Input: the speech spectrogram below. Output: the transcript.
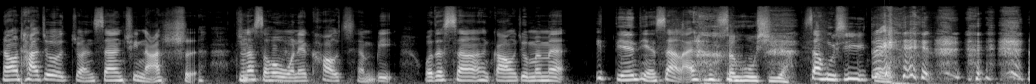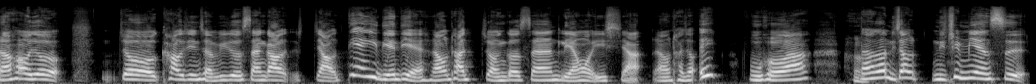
然后他就转身去拿尺，那时候我那靠墙壁，我的身高就慢慢。一点点上来了，深呼吸啊，上呼吸，对，然后就就靠近墙壁，就三高脚垫一点点，然后他转个身连我一下，然后他就哎符合啊，他说你叫你去面试，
